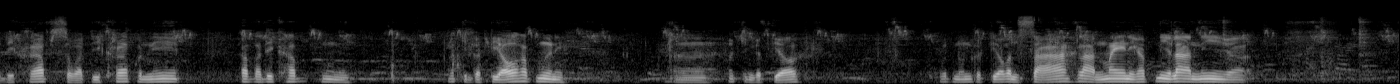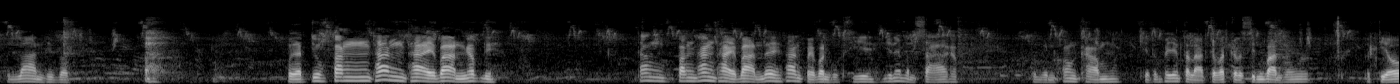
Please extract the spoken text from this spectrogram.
วัสดีครับ สวัสดีครับวันนี้ครับสวัสดีครับมือนี้มากินก๋วยเตี๋ยวครับมือนี้เอ่อมากินก๋วยเตี๋ยววัดนุนก๋วยเตี๋ยววันษาร้านใหม่นี่ครับ นี่ร้านนี่เป็นร้านที่แบบเปิดอยู่ฟังทางท้ายบ้านครับนี่ทางฟังทางท้ายบ้านเลยทางไปบันกุกซีอยู่ในบันษาครับตำบลข้องคำเขตอำเภอยังตลาดจังหวัดกาฬสินธุ์บ้านของก๋วยเตี๋ยว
